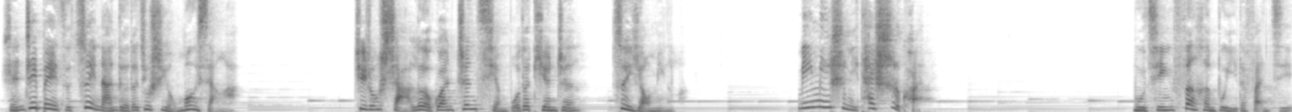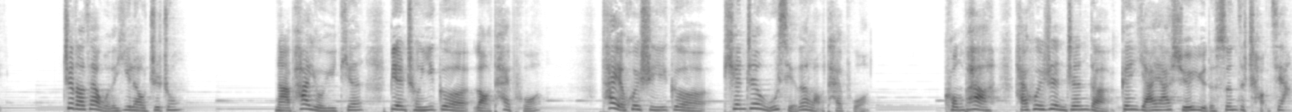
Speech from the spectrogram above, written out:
人这辈子最难得的就是有梦想啊。这种傻乐观、真浅薄的天真最要命了。明明是你太市侩。”母亲愤恨不已的反击。这倒在我的意料之中，哪怕有一天变成一个老太婆，她也会是一个天真无邪的老太婆，恐怕还会认真的跟牙牙学语的孙子吵架。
